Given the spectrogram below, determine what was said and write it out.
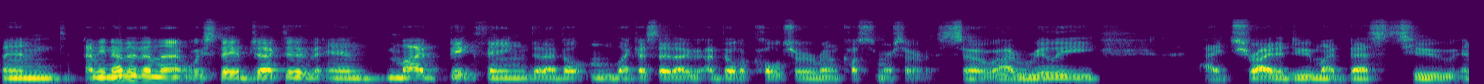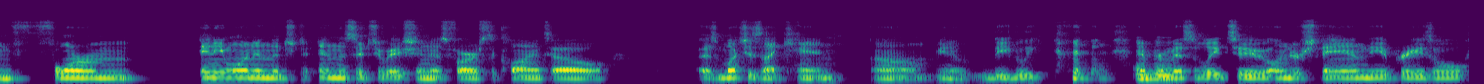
and I mean, other than that, we stay objective. And my big thing that I built, like I said, I, I built a culture around customer service. So mm-hmm. I really, I try to do my best to inform anyone in the in the situation as far as the clientele as much as I can um, you know, legally and mm-hmm. permissibly to understand the appraisal.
